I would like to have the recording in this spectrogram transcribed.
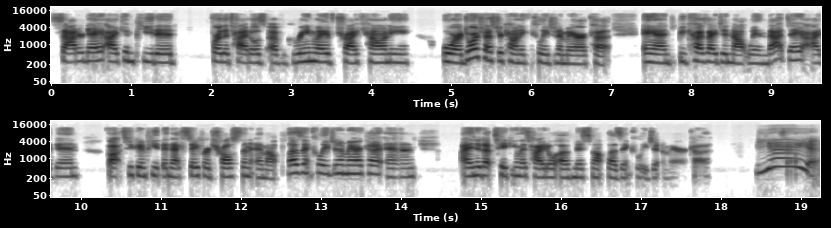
Saturday, I competed for the titles of Green Wave Tri County or Dorchester County Collegiate America. And because I did not win that day, I then got to compete the next day for Charleston and Mount Pleasant Collegiate America. And I ended up taking the title of Miss Mount Pleasant Collegiate America. Yay!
